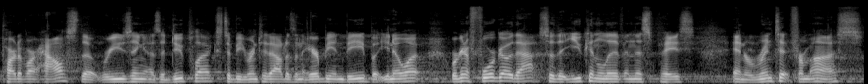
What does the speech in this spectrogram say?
part of our house that we're using as a duplex to be rented out as an Airbnb. But you know what? We're going to forego that so that you can live in this space and rent it from us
